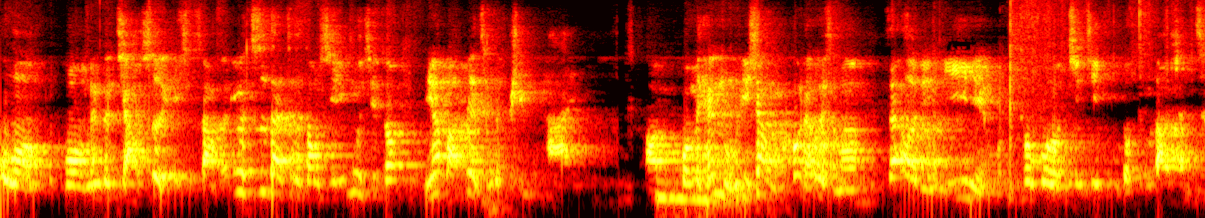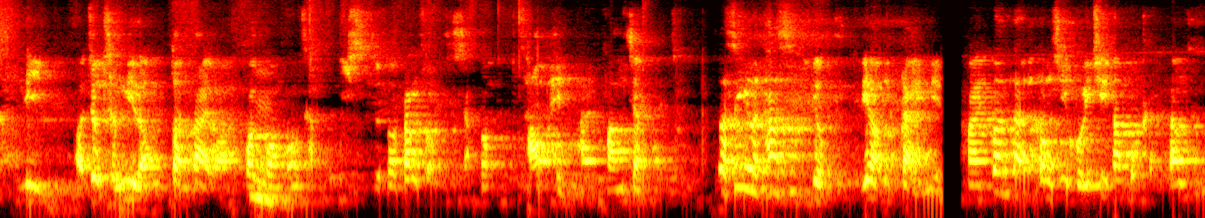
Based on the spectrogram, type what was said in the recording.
我我们的角色也是这样的，因为自带这个东西，目前说你要把它变成个品牌，好，我们很努力。像我们后来为什么在二零一一年，我们透过经济部的辅导想成立啊，就成立了断代网观光工厂的意思，就是说当时我是想说朝品牌方向来走，但是因为它是一个辅料的概念，买断代的东西回去，它不可能当成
